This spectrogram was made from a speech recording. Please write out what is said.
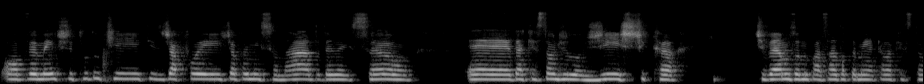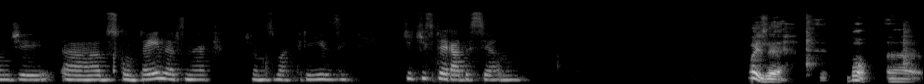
obviamente, de tudo que, que já, foi, já foi mencionado, da eleição, é, da questão de logística, tivemos ano passado também aquela questão de, uh, dos containers, né? Tivemos uma crise. O que, que esperar desse ano? Pois é. Bom, ah,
